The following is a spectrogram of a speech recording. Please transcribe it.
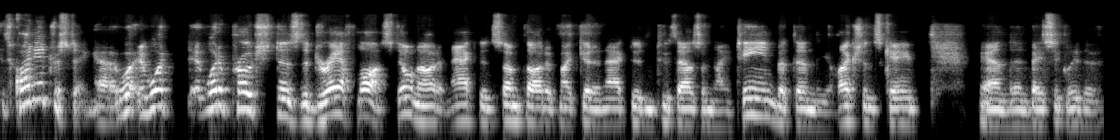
it's quite interesting. Uh, what what what approach does the draft law still not enacted? Some thought it might get enacted in 2019, but then the elections came, and then basically the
